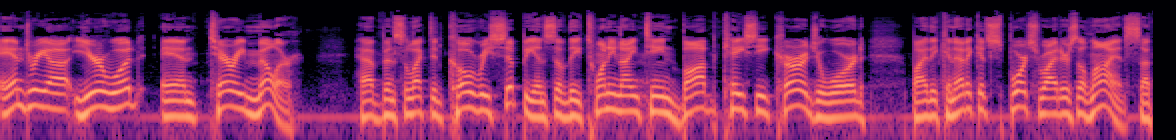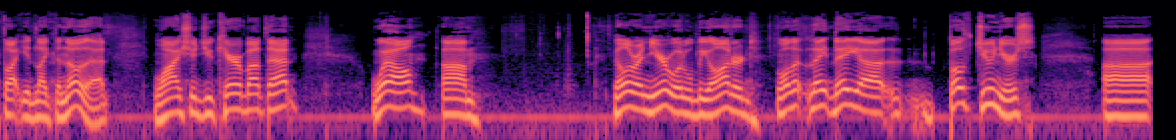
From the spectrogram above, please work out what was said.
Andraya Yearwood and Terry Miller have been selected co recipients of the 2019 Bob Casey Courage Award by the Connecticut Sports Writers Alliance. I thought you'd like to know that. Why should you care about that? Well, um, Miller and Yearwood will be honored. Well, they, they uh, both juniors uh,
